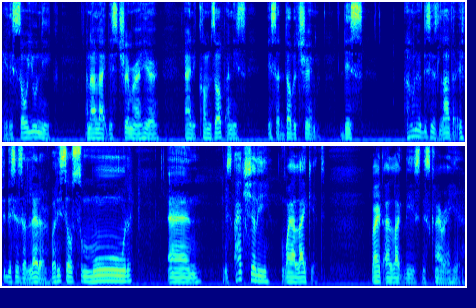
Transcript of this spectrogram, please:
it is so unique and i like this trim right here and it comes up and it's it's a double trim. This I don't know if this is leather, if this is a leather, but it's so smooth and it's actually why I like it, right? I like these, this kind right here.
